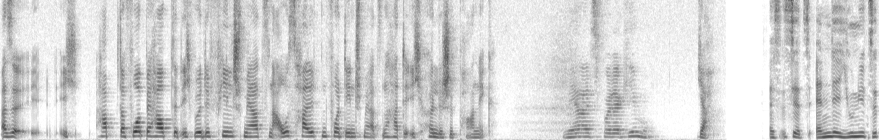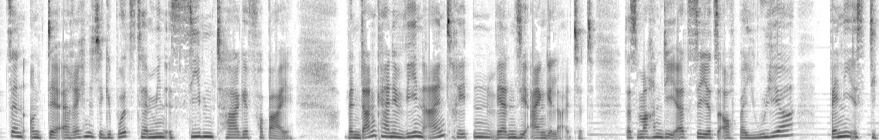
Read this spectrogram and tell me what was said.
Also ich habe davor behauptet, ich würde viel Schmerzen aushalten. Vor den Schmerzen hatte ich höllische Panik. Mehr als vor der Chemo? Ja. Es ist jetzt Ende Juni 17 und der errechnete Geburtstermin ist sieben Tage vorbei. Wenn dann keine Wehen eintreten, werden sie eingeleitet. Das machen die Ärzte jetzt auch bei Julia. Benny ist die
